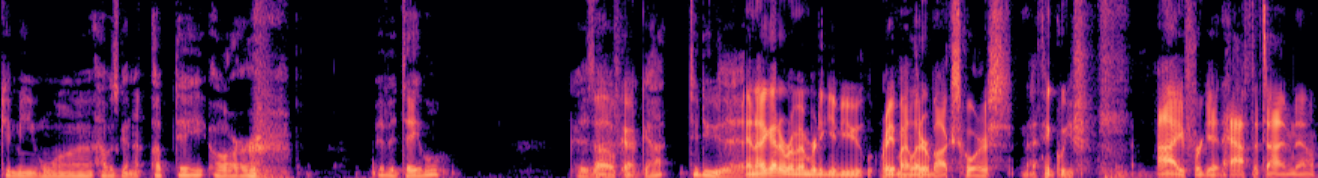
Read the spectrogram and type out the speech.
give me one. I was gonna update our pivot table because I Oh, okay. forgot to do that. And I got to remember to give you rate my letterbox scores. I think we've, I forget half the time now.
